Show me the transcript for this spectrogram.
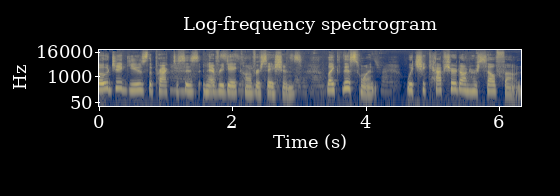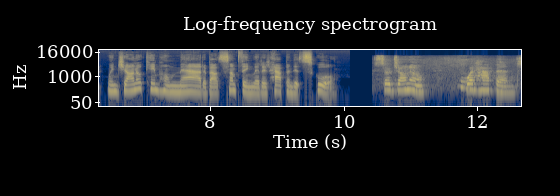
Ojig used the practices in everyday conversations, like this one, which she captured on her cell phone when Jono came home mad about something that had happened at school. So Jono, what happened?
